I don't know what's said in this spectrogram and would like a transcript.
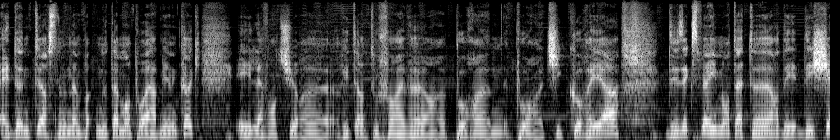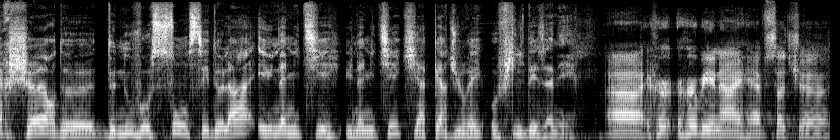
Headhunters notamment pour Herbie Hancock et l'aventure Return to Forever pour pour Chick Corea. Des expérimentateurs, des, des chercheurs de, de, nouveaux sons ces deux-là et une amitié, une amitié qui a perduré au fil des années. Uh, Her Herbie and I have such a,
